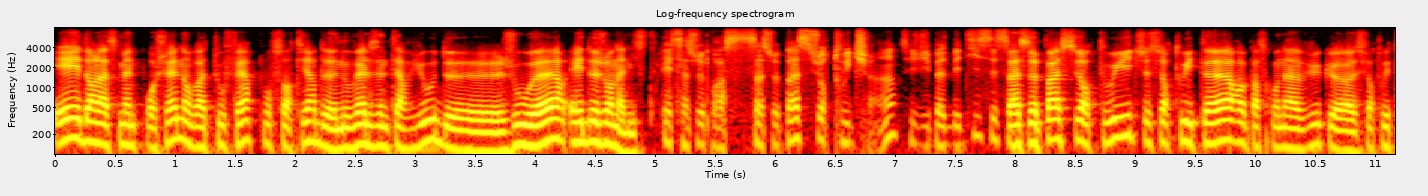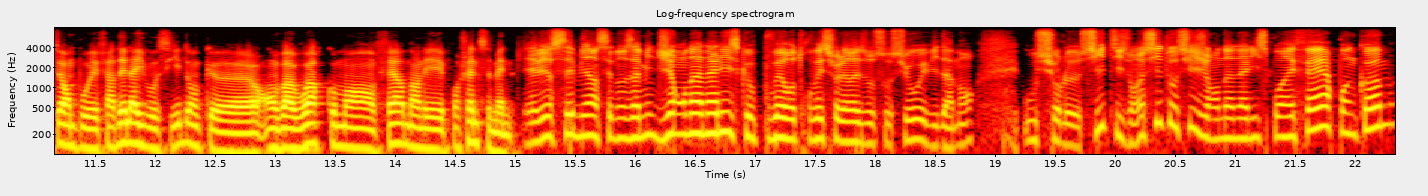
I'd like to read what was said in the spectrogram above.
Et dans la semaine prochaine, on va tout faire pour sortir de nouvelles interviews de joueurs et de journalistes. Et ça se passe, ça se passe sur Twitch, hein, si je dis pas de bêtises, c'est ça? Ça se passe sur Twitch, sur Twitter, parce qu'on a vu que sur Twitter, on pouvait faire des lives aussi. Donc, euh, on va voir comment faire dans les prochaines semaines. Eh bien, c'est bien. C'est nos amis de Gironde Analyse que vous pouvez retrouver sur les réseaux sociaux, évidemment, ou sur le site. Ils ont un site aussi, girondanalyse.fr.com.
